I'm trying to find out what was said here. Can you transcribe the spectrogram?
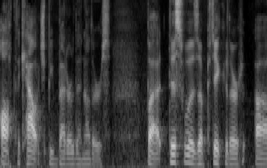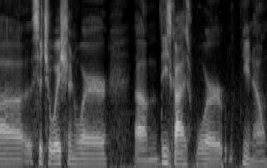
off the couch be better than others. But this was a particular uh, situation where um, these guys were, you know,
